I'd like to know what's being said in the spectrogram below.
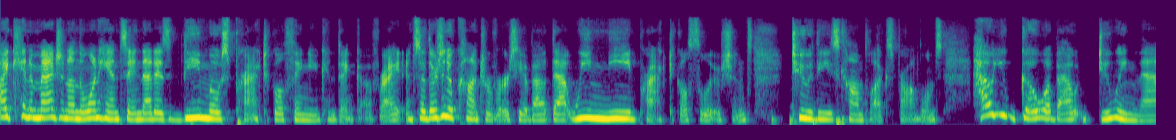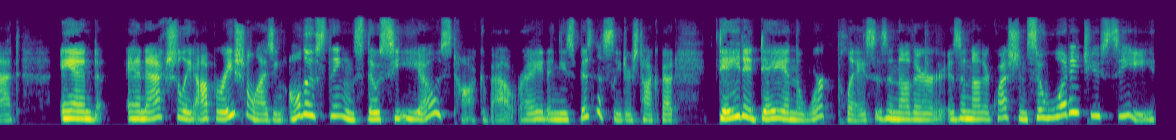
i can imagine on the one hand saying that is the most practical thing you can think of right and so there's no controversy about that we need practical solutions to these complex problems how you go about doing that and and actually operationalizing all those things those CEOs talk about, right? And these business leaders talk about day to day in the workplace is another is another question. So what did you see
